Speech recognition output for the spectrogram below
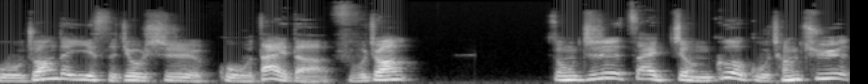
古装的意思就是古代的服装。总之，在整个古城区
